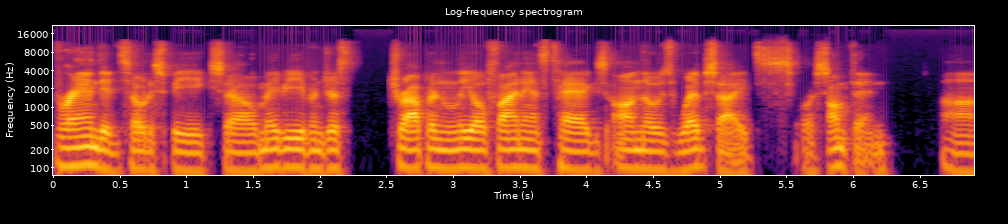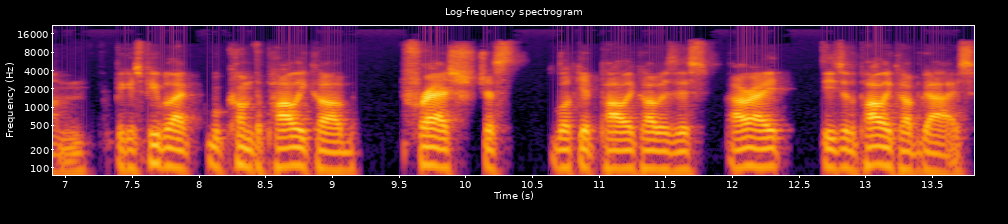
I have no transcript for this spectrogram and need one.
branded, so to speak. So maybe even just dropping Leo Finance tags on those websites or something. Um, because people that will come to Polycub fresh just look at Polycub as this, all right, these are the Polycub guys.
